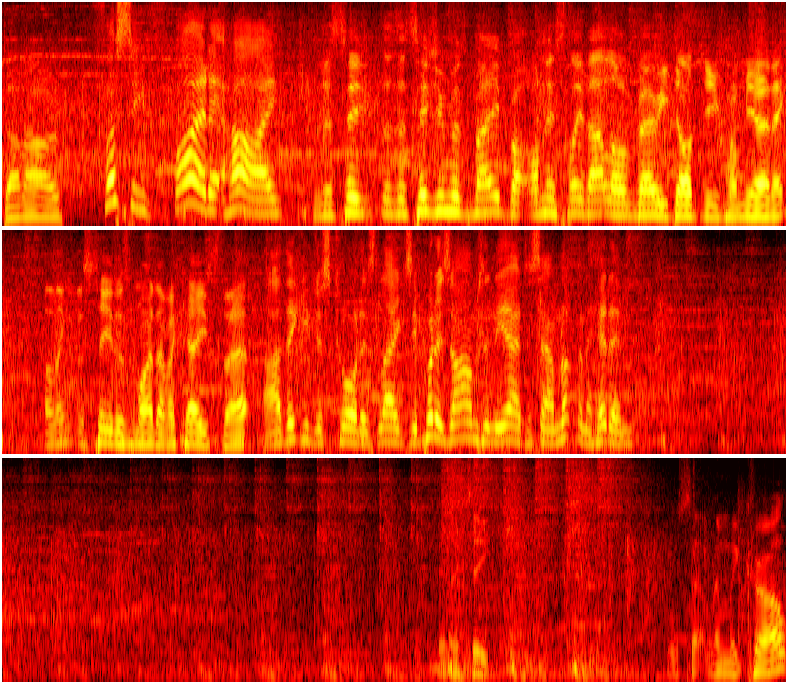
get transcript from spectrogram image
Don't know. Fussey fired it high. The, deci- the decision was made, but honestly, that looked very dodgy from Yernick. I think the Steelers might have a case there. I think he just caught his legs. He put his arms in the air to say, I'm not going to hit him. Finnerty will settle in with Kroll.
